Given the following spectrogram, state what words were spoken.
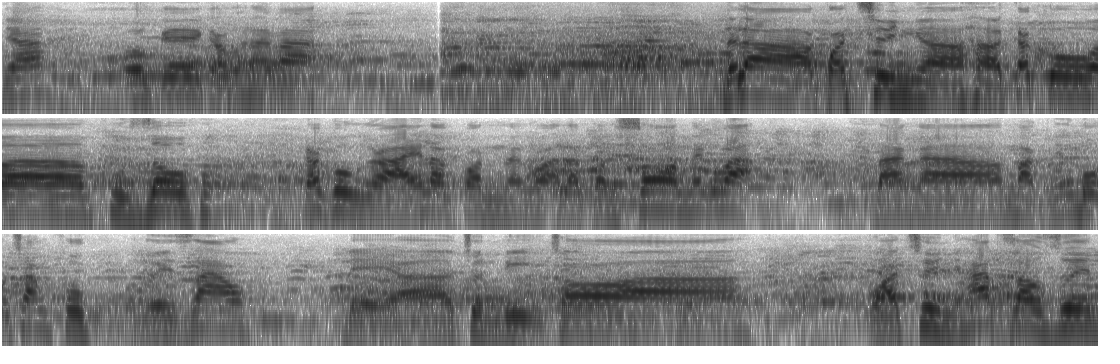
nhá. Ok, cảm ơn hai bạn. Đây là quá trình à, các cô à, phù dâu, các cô gái là còn gọi là còn son đấy các bạn. Đang à, mặc những bộ trang phục của người giao để à, chuẩn bị cho à, quá trình hát giao duyên,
